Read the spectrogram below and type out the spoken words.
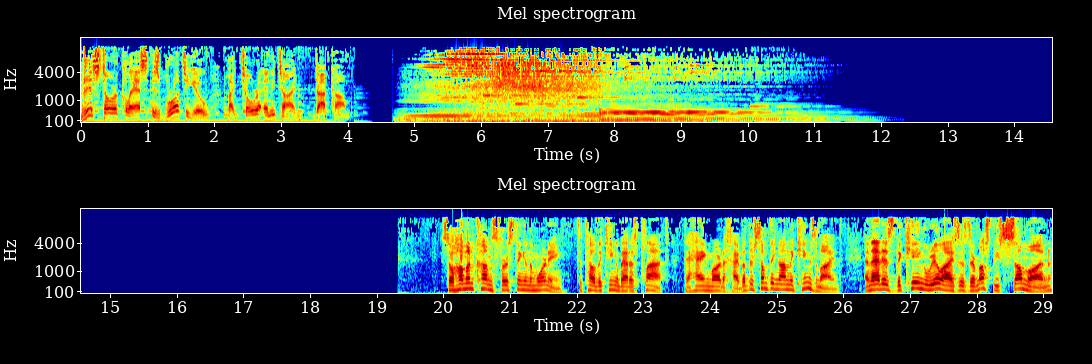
This Torah class is brought to you by TorahAnytime.com. So Haman comes first thing in the morning to tell the king about his plot to hang Mordechai. But there's something on the king's mind. And that is the king realizes there must be someone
